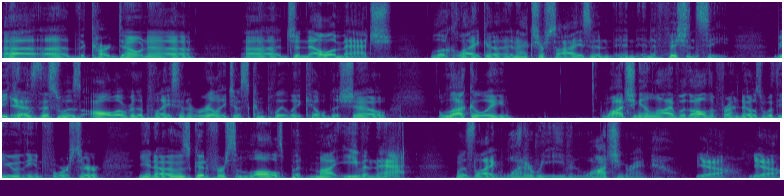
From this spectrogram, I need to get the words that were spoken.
uh, uh, the Cardona uh, Janela match look like a, an exercise in, in, in efficiency because this was all over the place and it really just completely killed the show. Luckily, watching it live with all the friendos, with you, the enforcer, you know, it was good for some lulls. But my even that was like, what are we even watching right now? Yeah, yeah.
